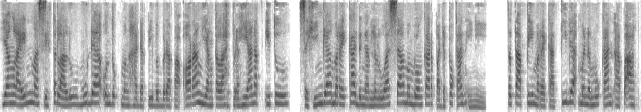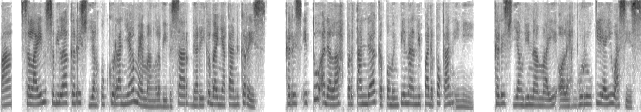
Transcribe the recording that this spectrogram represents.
Yang lain masih terlalu muda untuk menghadapi beberapa orang yang telah berkhianat itu, sehingga mereka dengan leluasa membongkar padepokan ini. Tetapi mereka tidak menemukan apa-apa, selain sebilah keris yang ukurannya memang lebih besar dari kebanyakan keris. Keris itu adalah pertanda kepemimpinan di padepokan ini. Keris yang dinamai oleh guru Kiai Wasis.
